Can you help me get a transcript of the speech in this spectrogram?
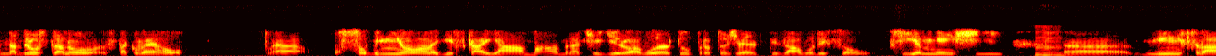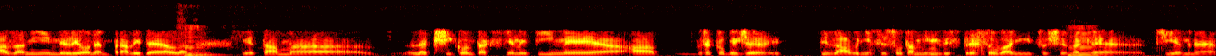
na druhou stranu z takového eh, osobního hlediska já mám radši Giro a Vueltu, protože ty závody jsou příjemnější, hmm. uh, méně svázaný milionem pravidel, hmm. je tam lepší kontakt s těmi týmy a, a řekl bych, že ty závodníci jsou tam méně vystresovaní, což je hmm. také příjemné.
